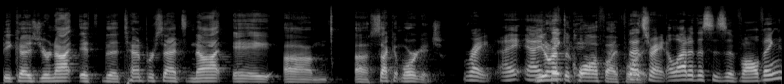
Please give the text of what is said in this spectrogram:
because you're not. It's the ten percent is not a, um, a second mortgage. Right. I, I You don't have to qualify for That's it. That's right. A lot of this is evolving.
